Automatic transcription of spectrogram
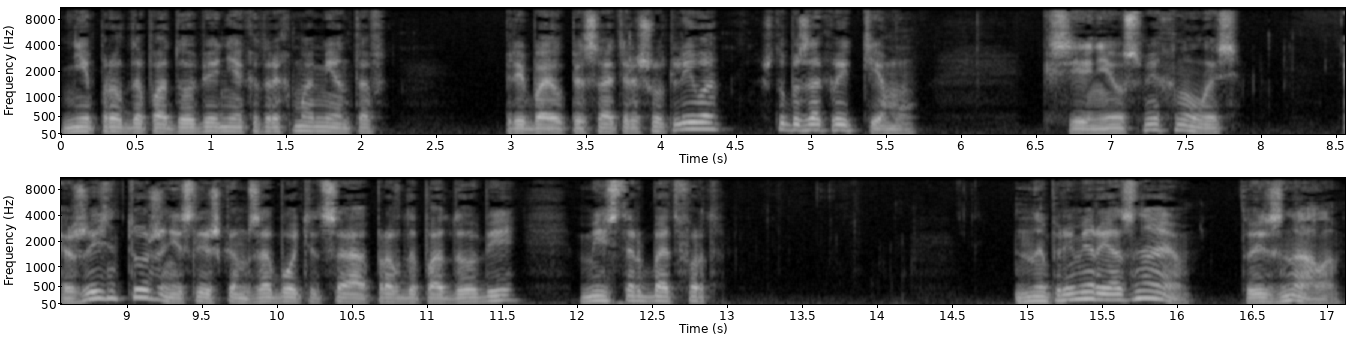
неправдоподобие некоторых моментов, — прибавил писатель шутливо, чтобы закрыть тему. Ксения усмехнулась. Жизнь тоже не слишком заботится о правдоподобии, мистер Бетфорд. Например, я знаю, то есть знала,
